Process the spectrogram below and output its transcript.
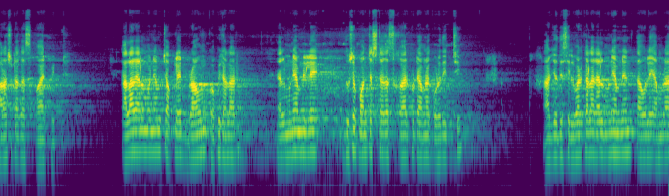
আড়াইশো টাকা square feet colour aluminium chocolate brown coffee colour. Aluminium নিলে দুশো পঞ্চাশ টাকা স্কোয়ার ফুটে আমরা করে দিচ্ছি। আর যদি সিলভার কালার অ্যালুমিনিয়াম নেন, তাহলে আমরা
